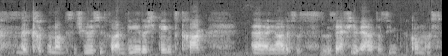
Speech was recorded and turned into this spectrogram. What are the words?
mit Krücken immer ein bisschen schwierig ist, vor allem Dinge durch die Gegend zu tragen. Äh, ja, das ist sehr viel wert, dass sie mitgekommen ist.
